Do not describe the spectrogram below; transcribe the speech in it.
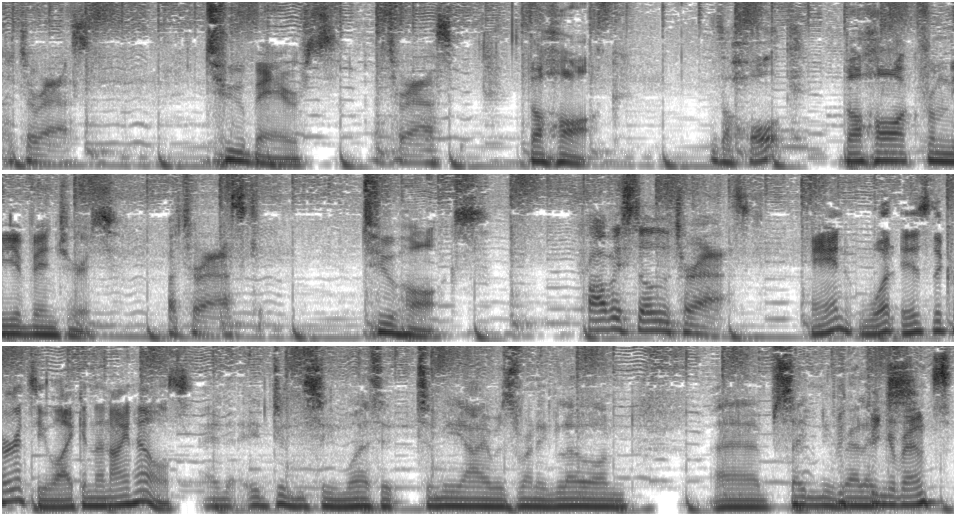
A Tarrasque, Two bears. a Tarrasque, The Hawk. the Hulk, The Hawk from the Avengers. a Tarrasque, Two Hawks. probably still the Tarrasque. And what is the currency like in the Nine Hells? and it didn't seem worth it to me. I was running low on uh, Saintly relics. Finger bones.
